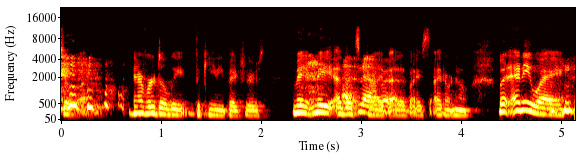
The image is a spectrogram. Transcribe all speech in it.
So uh, never delete bikini pictures. May, may, that's probably bad advice. I don't know. But anyway,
